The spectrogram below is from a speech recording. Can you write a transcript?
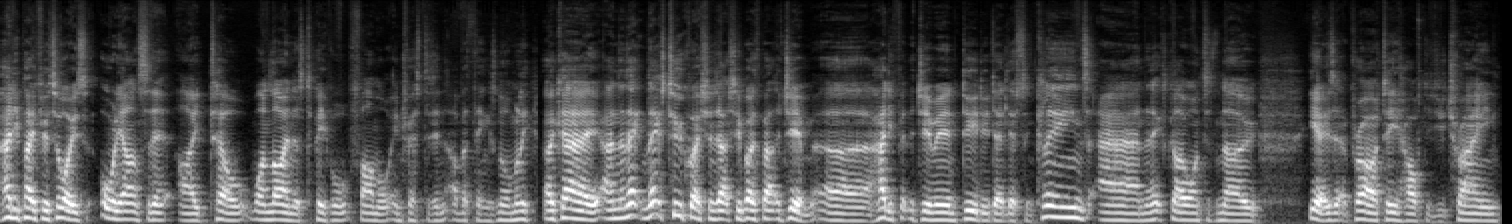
How do you pay for your toys? Already answered it. I tell one-liners to people far more interested in other things normally. Okay, and the next next two questions actually both about the gym. Uh, how do you fit the gym in? Do you do deadlifts and cleans? And the next guy wanted to know, yeah, is it a priority? How often do you train?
